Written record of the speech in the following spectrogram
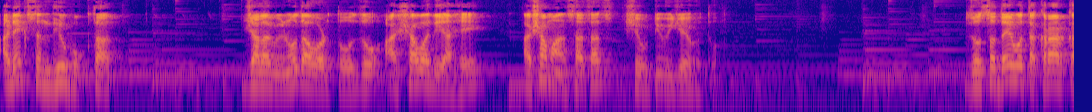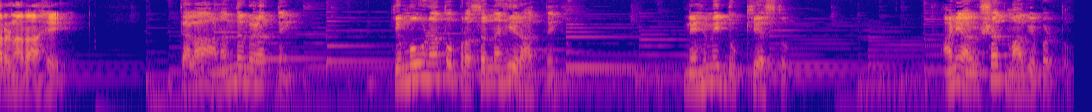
अनेक संधी हुकतात ज्याला विनोद आवडतो जो आशावादी आहे अशा माणसाचाच शेवटी विजय होतो. जो सदैव तक्रार करणारा आहे त्याला आनंद मिळत नाही. किंबहुना तो प्रसन्नही राहत नाही. नेहमी दुःखी असतो. आणि आयुष्यात मागे पडतो.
